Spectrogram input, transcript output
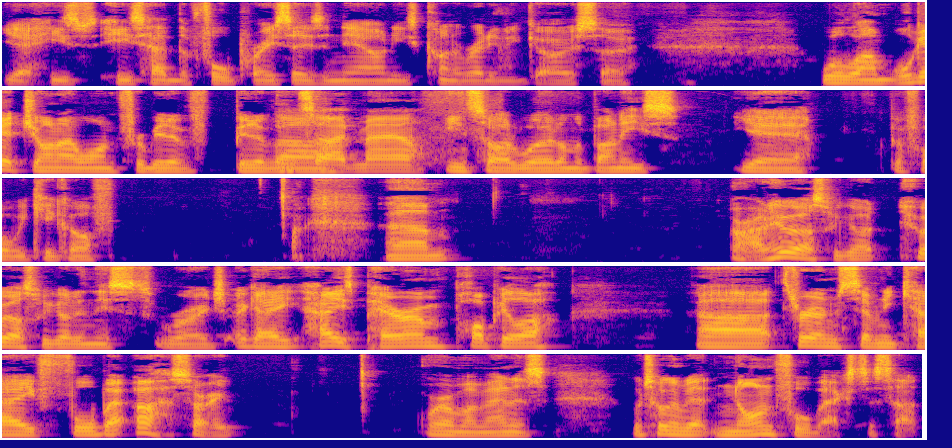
yeah, he's he's had the full preseason now and he's kind of ready to go. So we'll um we'll get Jono on for a bit of bit of uh, Inside mail. inside word on the bunnies. Yeah, before we kick off. Um. All right, who else we got? Who else we got in this road? Okay, Hayze Perham, popular, uh, 370k fullback. Oh, sorry, where are my manners? We're talking about non-fullbacks to start.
